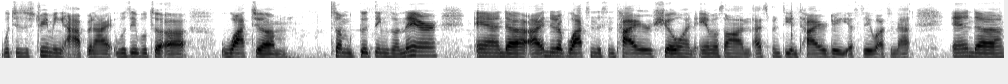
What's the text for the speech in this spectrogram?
which is a streaming app, and I was able to uh, watch um, some good things on there and uh, I ended up watching this entire show on Amazon. I spent the entire day yesterday watching that, and uh,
